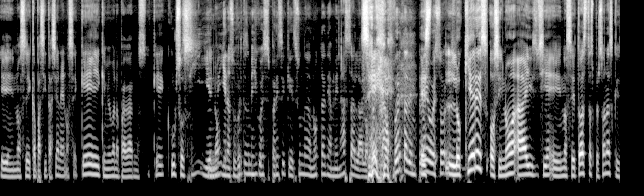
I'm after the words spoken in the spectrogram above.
eh, no sé, capacitaciones, no sé qué, y que me iban a pagar no sé qué, cursos. Sí, y en, no. y en las ofertas de México a veces parece que es una nota de amenaza. La, la Sí. oferta, la oferta de empleo, Es- eso. ¿Lo quieres o si no hay, si- eh, no sé, todas estas personas que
